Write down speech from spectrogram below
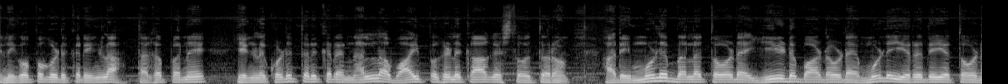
இன்றைக்கி ஒப்பு கொடுக்குறீங்களா? தகப்பனே எங்களுக்கு கொடுத்திருக்கிற நல்ல வாய்ப்புகளுக்காக ஸ்தோத்திரம். அதை முழு பலத்தோட ஈடுபாடோட முழு இருதயத்தோட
